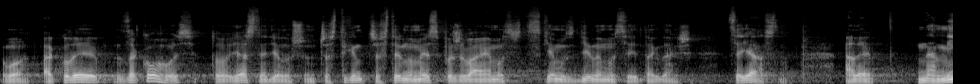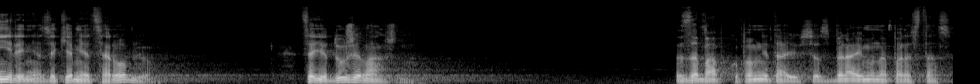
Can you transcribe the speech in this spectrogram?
От. А коли за когось, то ясне діло, що частину, частину ми споживаємо, з кимось ділимося і так далі. Це ясно. Але намірення, з яким я це роблю, це є дуже важливо. За бабку, пам'ятаю, все, збираємо на Парастас.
